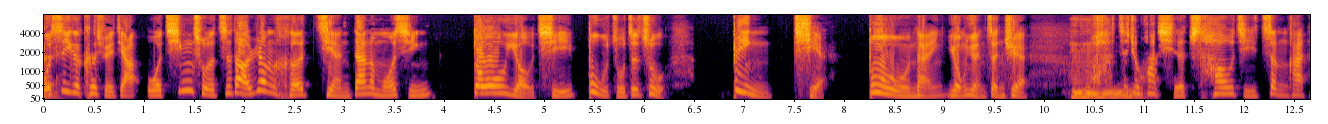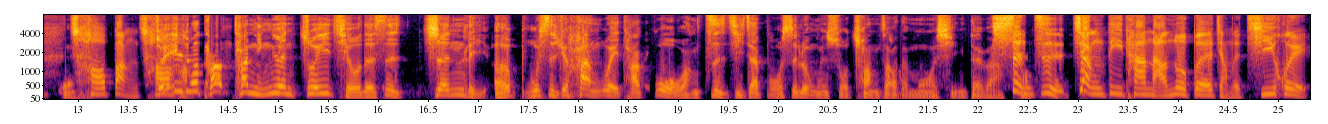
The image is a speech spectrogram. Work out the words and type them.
我是一个科学家，我清楚的知道，任何简单的模型都有其不足之处，并且不能永远正确。哇，这句话写的超级震撼，超棒，超好。所以说他他宁愿追求的是真理，而不是去捍卫他过往自己在博士论文所创造的模型，对吧？甚至降低他拿诺贝尔奖的机会。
